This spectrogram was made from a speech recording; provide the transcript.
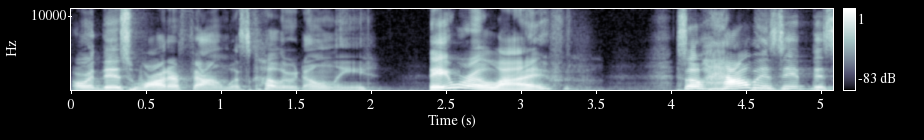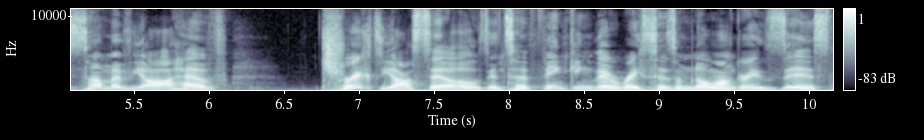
or this water fountain was colored only. They were alive. So, how is it that some of y'all have tricked yourselves into thinking that racism no longer exists?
